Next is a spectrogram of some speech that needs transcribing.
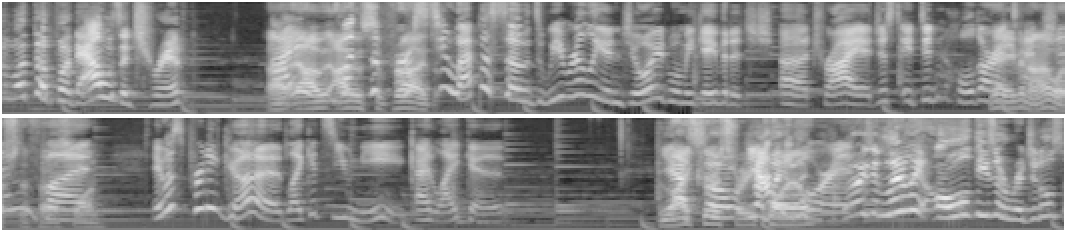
the what the fuck? That was a trip. I, I, I like, was the surprised. first two episodes we really enjoyed when we gave it a uh, try. It just it didn't hold our Yeah, attention. even I watched the first but one. It was pretty good. Like it's unique. I like it. Yeah, Lycoris so yeah, Recoil. For it. literally- literally all of these originals,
